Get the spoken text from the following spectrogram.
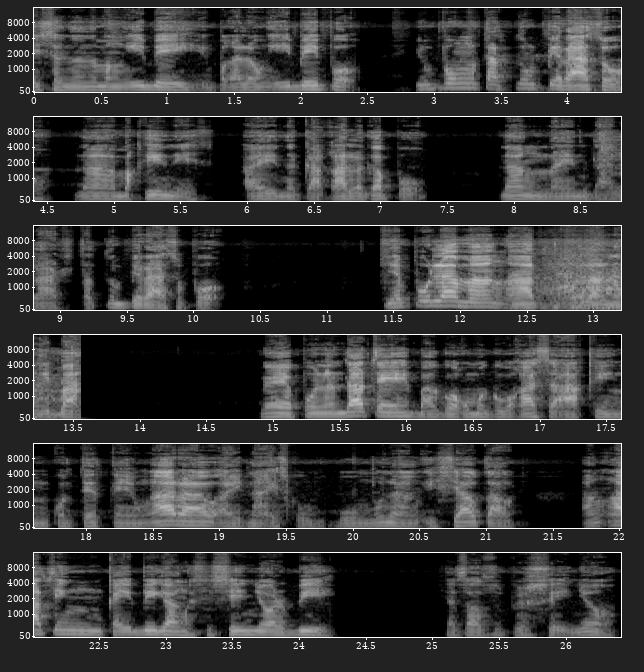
isa na namang eBay, yung pangalawang eBay po, yung pong tatlong piraso na makinis ay nagkakahalaga po ng 9 dollars. Tatlong piraso po. Yan po lamang at wala nang iba. Gaya po ng dati, bago ako magwakas sa aking content ngayong araw, ay nais ko po munang i-shoutout ang ating kaibigang si Senior B. Shoutout po sa inyo.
